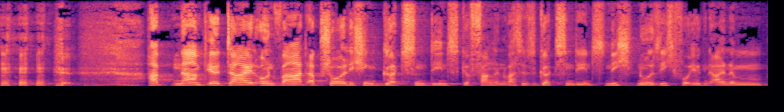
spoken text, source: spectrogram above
Habt, nahmt ihr teil und wart abscheulichen Götzendienst gefangen. Was ist Götzendienst? Nicht nur sich vor irgendeinem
